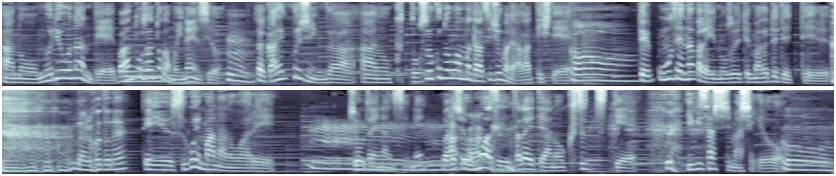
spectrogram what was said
あの無料なんで番頭さんとかもいないんですよ、うん。だから外国人があの土足のまま脱衣所まで上がってきてあで温泉の中で覗いてまた出てって なるほどね。ていうすごいマナーの悪い状態なんですよね。うん。私は思わずず叩いてあの靴っつって指さしましたけど分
